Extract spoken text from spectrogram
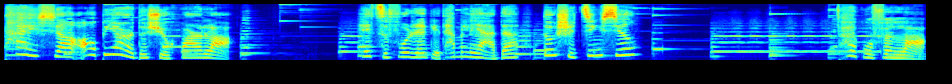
太像奥比尔的雪花了。黑茨夫人给他们俩的都是金星，太过分了，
